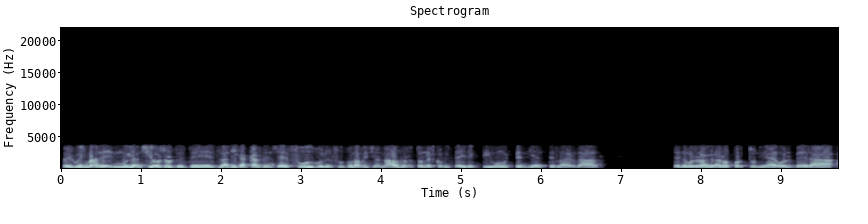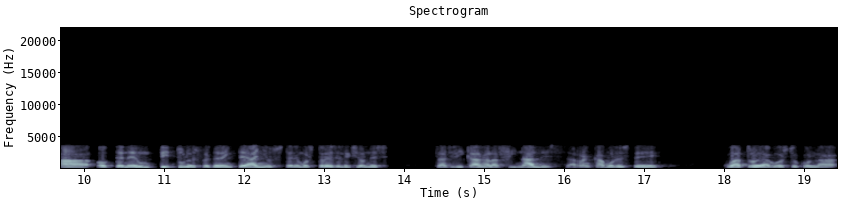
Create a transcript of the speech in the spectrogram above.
Pues Wilmar, eh, muy ansiosos desde la Liga Caldense de Fútbol, el fútbol aficionado, nosotros en el comité directivo muy pendientes, la verdad. Tenemos una gran oportunidad de volver a, obtener un título después de 20 años. Tenemos tres selecciones clasificadas a las finales. Arrancamos este 4 de agosto con la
